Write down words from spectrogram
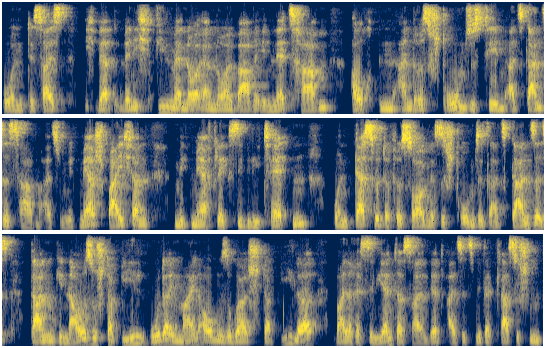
Und das heißt, ich werde, wenn ich viel mehr Erneuerbare im Netz haben, auch ein anderes Stromsystem als Ganzes haben, also mit mehr Speichern, mit mehr Flexibilitäten. Und das wird dafür sorgen, dass das Stromsitz als Ganzes dann genauso stabil oder in meinen Augen sogar stabiler, weil resilienter sein wird, als jetzt mit der klassischen,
